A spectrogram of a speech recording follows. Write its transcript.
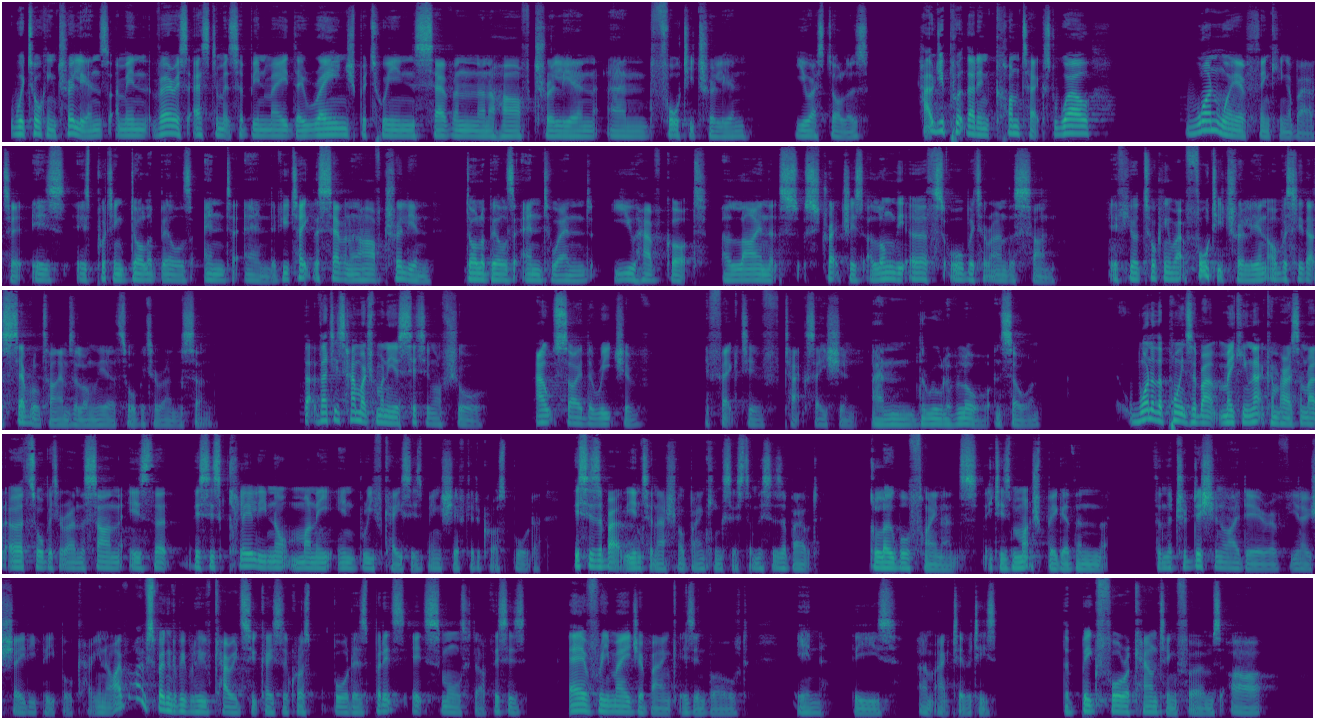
We're talking trillions. I mean, various estimates have been made. They range between seven and a half trillion and forty trillion US dollars. How do you put that in context? Well, One way of thinking about it is is putting dollar bills end to end. If you take the seven and a half trillion dollar bills end to end, you have got a line that stretches along the Earth's orbit around the sun. If you're talking about 40 trillion, obviously that's several times along the Earth's orbit around the sun. That, that is how much money is sitting offshore outside the reach of effective taxation and the rule of law and so on. One of the points about making that comparison about Earth's orbit around the sun is that this is clearly not money in briefcases being shifted across border. This is about the international banking system. This is about global finance. It is much bigger than than the traditional idea of you know shady people. You know, I've, I've spoken to people who've carried suitcases across borders, but it's it's small stuff. This is every major bank is involved in these um, activities. The big four accounting firms are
